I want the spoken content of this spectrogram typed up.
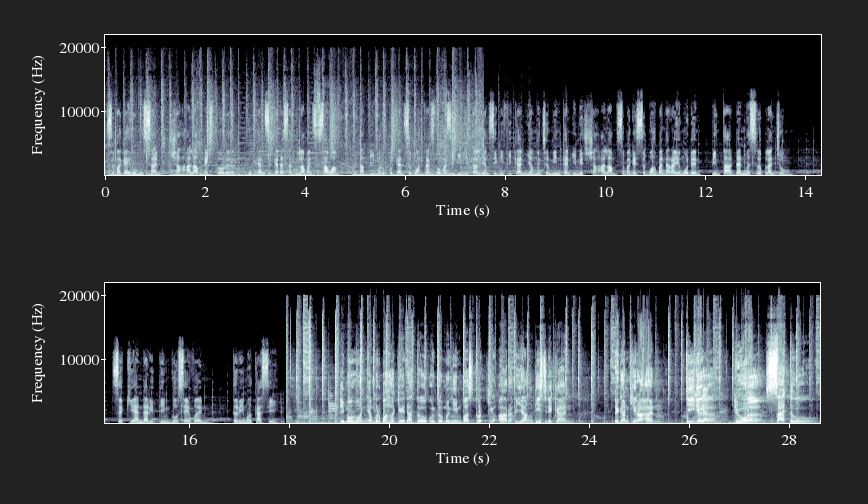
Sebagai rumusan, Shah Alam Explorer bukan sekadar satu laman sesawang, tetapi merupakan sebuah transformasi digital yang signifikan yang mencerminkan imej Shah Alam sebagai sebuah bandaraya moden, pintar dan mesra pelancong. Sekian dari tim Go7. Terima kasih. Dimohon yang berbahagia Dato untuk mengimbas kod QR yang disediakan. Dengan kiraan 3 2 1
